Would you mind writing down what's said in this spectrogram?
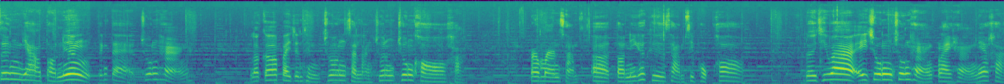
ซึ่งยาวต่อเนื่องตั้งแต่ช่วงหาง แล้วก็ไปจนถึงช่วงสันหลังช่วงช่วงคอค่ะ ประมาณ3เอ่อตอนนี้ก็คือ 36 ข้อ โดยที่ว่าไอ้ช่วงช่วงหางปลายหางเนี่ยค่ะ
